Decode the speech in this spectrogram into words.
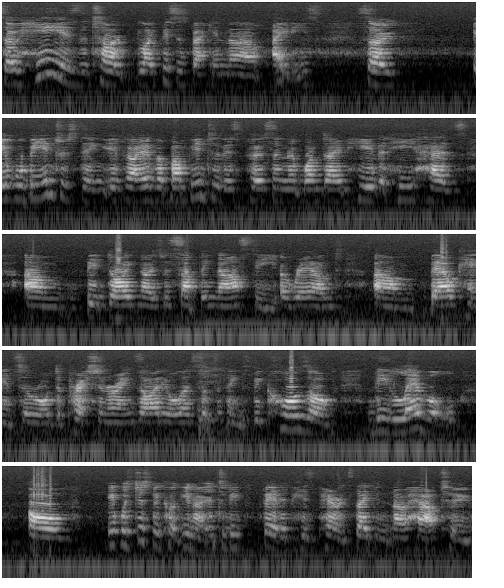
So he is the type, like this is back in the 80s. So it will be interesting if I ever bump into this person one day and hear that he has um, been diagnosed with something nasty around um, bowel cancer or depression or anxiety, all those sorts of things, because of the level of it was just because you know, and to be fair to his parents, they didn't know how to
